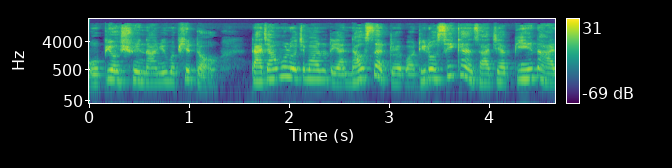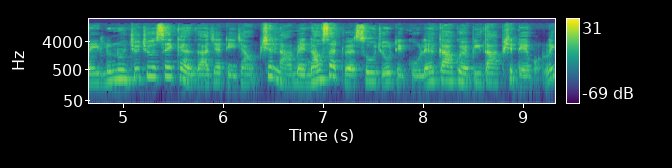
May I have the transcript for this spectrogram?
ဟိုပျော်ရွှင်တာမျိုးမဖြစ်တော့ဘူးဒါကြောင့်မို့လို့ကျမတို့တွေကနောက်ဆက်တွဲပေါ့ဒီလိုစိတ်ခံစားချက်ပြင်းတာတွေလွန်လွန်ကျူးကျူးစိတ်ခံစားချက်တွေကြောင့်ဖြစ်လာမဲ့နောက်ဆက်တွဲဆိုးကျိုးတွေကိုလည်းကာကွယ်ပြီးသားဖြစ်တယ်ပေါ့လေ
